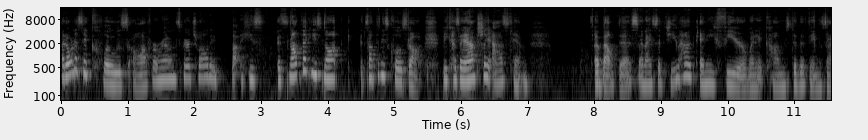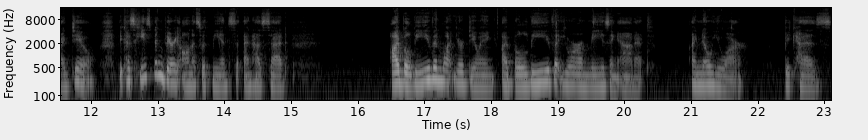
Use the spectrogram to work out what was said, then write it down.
I don't want to say closed off around spirituality, but he's it's not that he's not it's not that he's closed off because I actually asked him about this and I said, "Do you have any fear when it comes to the things I do?" Because he's been very honest with me and and has said, "I believe in what you're doing. I believe that you're amazing at it. I know you are." because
